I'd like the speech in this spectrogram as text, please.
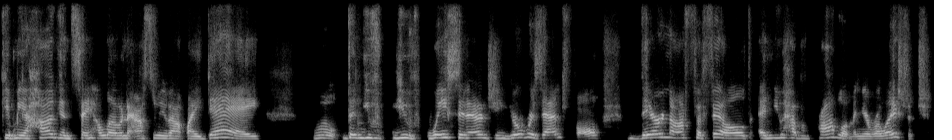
give me a hug and say hello and ask me about my day well then you've you've wasted energy. You're resentful. They're not fulfilled and you have a problem in your relationship.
